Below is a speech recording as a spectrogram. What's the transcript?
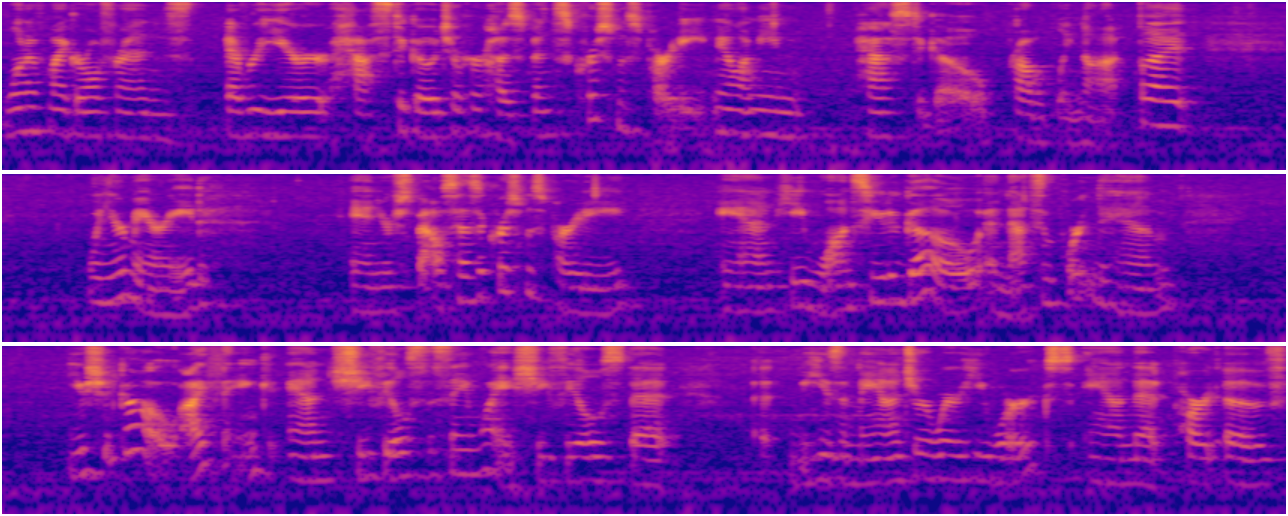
One of my girlfriends every year has to go to her husband's Christmas party. Now, I mean, has to go, probably not, but when you're married and your spouse has a Christmas party and he wants you to go, and that's important to him, you should go, I think. And she feels the same way. She feels that uh, he's a manager where he works and that part of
